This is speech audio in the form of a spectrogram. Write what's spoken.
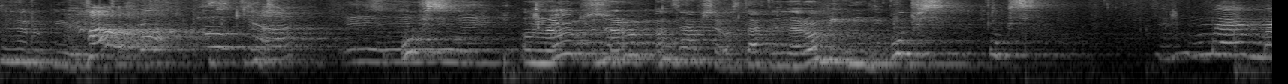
ty narobiłeś? Ups. On, narobi, on zawsze ostatnio narobi i mówi ups, ups. Mama.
